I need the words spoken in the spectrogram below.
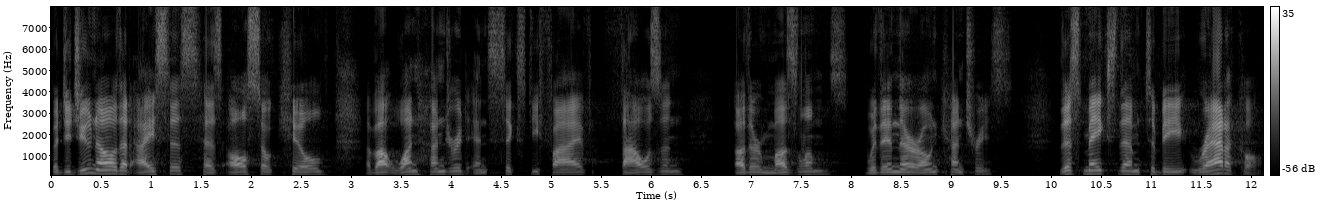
But did you know that ISIS has also killed about 165,000 other Muslims within their own countries? This makes them to be radical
